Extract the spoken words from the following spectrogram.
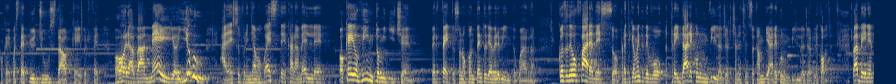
Ok, questa è più giusta, ok, perfetto Ora va meglio, yuhu! Adesso prendiamo queste caramelle. Ok, ho vinto, mi dice Perfetto, sono contento di aver vinto, guarda Cosa devo fare adesso? Praticamente devo tradare con un villager Cioè nel senso cambiare con un villager le cose Va bene,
